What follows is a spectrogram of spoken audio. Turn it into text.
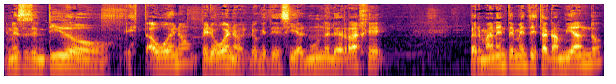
en ese sentido está bueno, pero bueno, lo que te decía, el mundo del herraje permanentemente está cambiando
